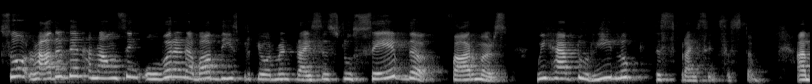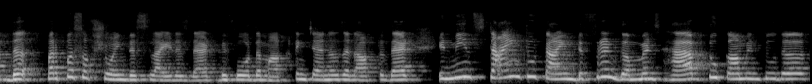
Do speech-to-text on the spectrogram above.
So rather than announcing over and above these procurement prices to save the farmers, we have to relook this pricing system. Um, the purpose of showing this slide is that before the marketing channels and after that, it means time to time, different governments have to come into the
